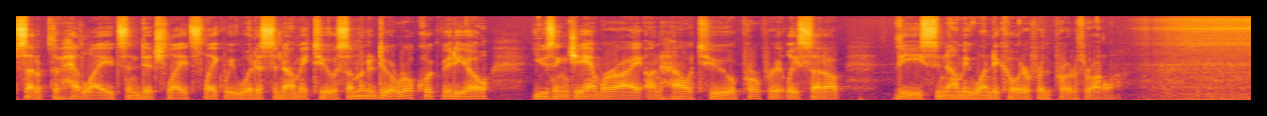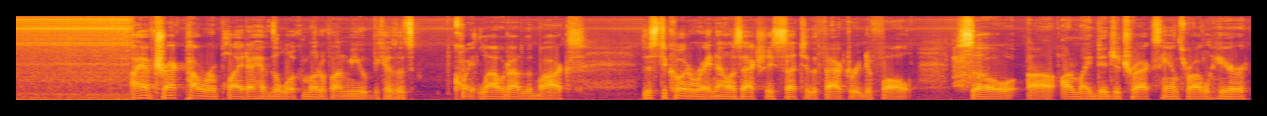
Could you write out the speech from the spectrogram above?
set up the headlights and ditch lights like we would a Tsunami 2. So I'm going to do a real quick video using JMRI on how to appropriately set up the Tsunami 1 decoder for the Proto Throttle. I have track power applied. I have the locomotive on mute because it's quite loud out of the box. This decoder right now is actually set to the factory default. So uh, on my Digitrax hand throttle here,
